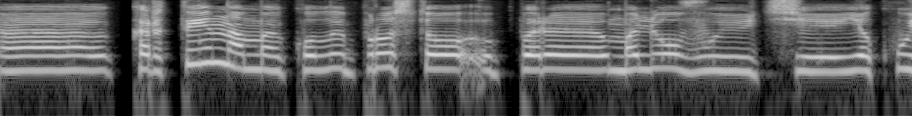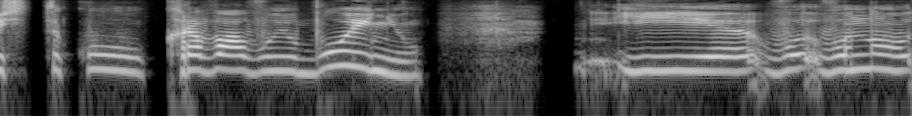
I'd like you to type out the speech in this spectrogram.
е, картинами, коли просто перемальовують якусь таку кроваву бойню і воно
